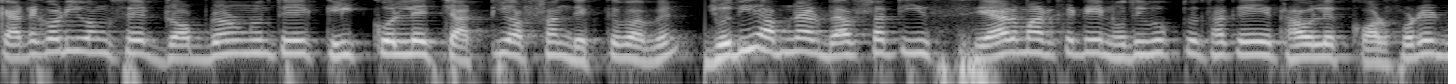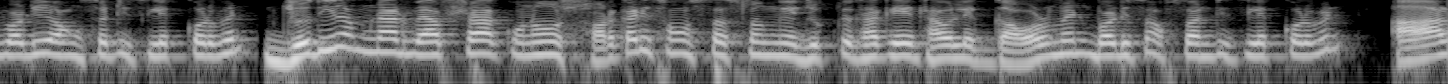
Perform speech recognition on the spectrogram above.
ক্যাটাগরি অংশে ড্রপডাউনতে ক্লিক করলে চারটি অপশান দেখতে পাবেন। যদি আপনার ব্যবসাটি শেয়ার মার্কেটে নথিভুক্ত থাকে, তাহলে কর্পোরেট বডি অংশটি সিলেক্ট করবেন। যদি আপনার ব্যবসা কোনো সরকারি সংস্থার সঙ্গে যুক্ত থাকে, তাহলে গভর্নমেন্ট বডিস অপশানটি সিলেক্ট করবেন। আর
